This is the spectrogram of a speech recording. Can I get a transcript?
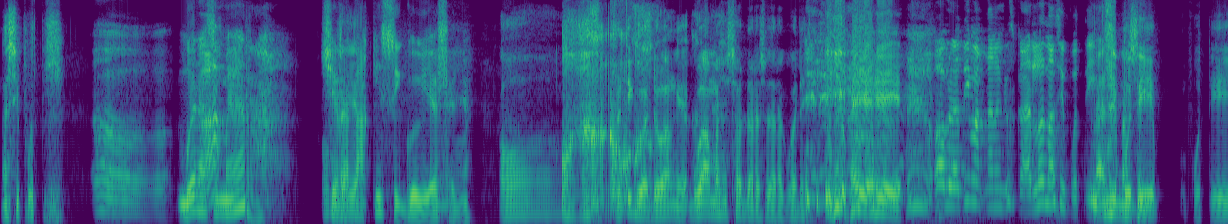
nasi putih. oh Gue nasi merah. Oh, Shirataki sih gue biasanya. Oh, berarti gua doang ya. Gua sama saudara-saudara gua deh. Iya iya iya. oh berarti makanan kesukaan lo nasi putih Nasi putih. Nasi putih.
